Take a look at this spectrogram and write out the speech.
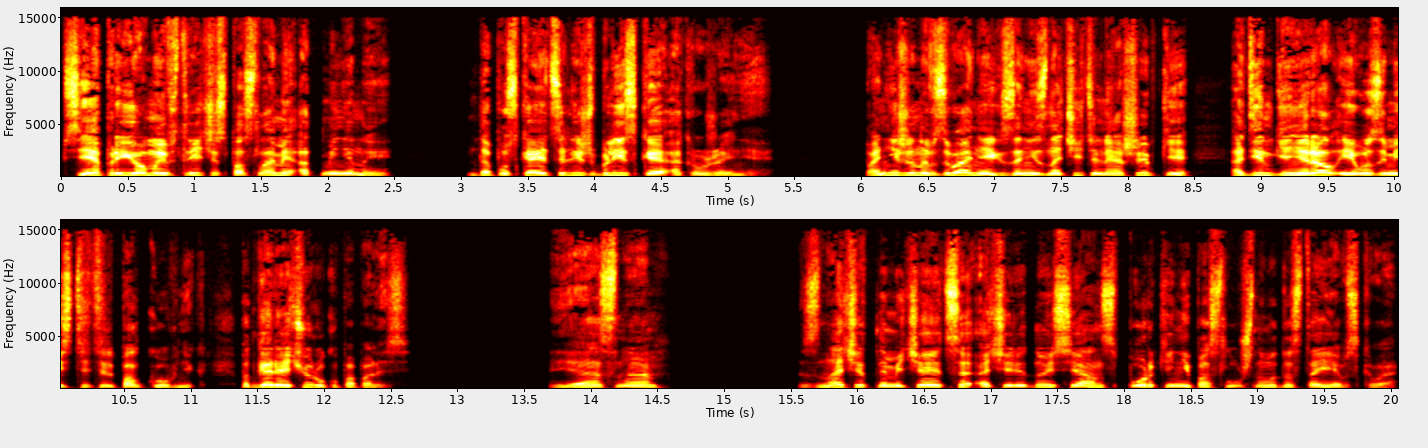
Все приемы и встречи с послами отменены. Допускается лишь близкое окружение. Понижены в званиях за незначительные ошибки один генерал и его заместитель-полковник. Под горячую руку попались. Ясно. Значит, намечается очередной сеанс порки непослушного Достоевского,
